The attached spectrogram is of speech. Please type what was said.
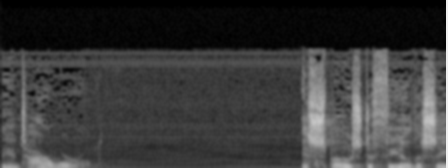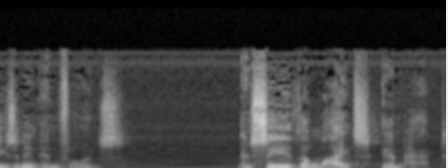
The entire world is supposed to feel the seasoning influence and see the light's impact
